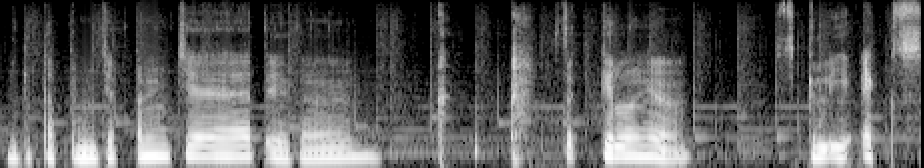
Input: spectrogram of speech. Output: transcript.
ini kita pencet-pencet ya kan? Skillnya. Skill EX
